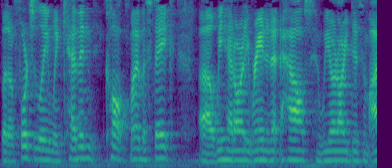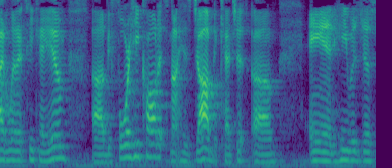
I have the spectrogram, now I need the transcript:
But unfortunately, when Kevin caught my mistake, uh, we had already ran it at the house and we had already did some idling at TKM. Uh, before he caught it, it's not his job to catch it. Um, and he was just,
